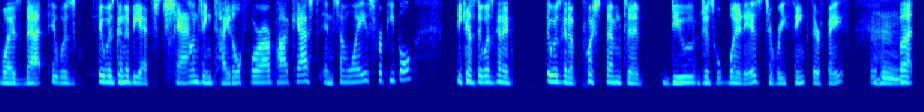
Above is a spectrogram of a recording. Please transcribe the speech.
was that it was it was going to be a challenging title for our podcast in some ways for people because it was going to it was going to push them to do just what it is to rethink their faith. Mm-hmm. But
